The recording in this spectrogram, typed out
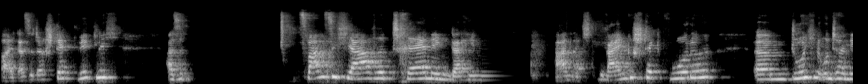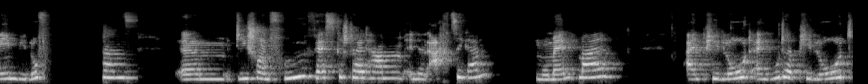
also da steckt wirklich, also 20 Jahre Training dahin reingesteckt wurde, ähm, durch ein Unternehmen wie Lufthansa, ähm, die schon früh festgestellt haben in den 80ern, Moment mal, ein Pilot, ein guter Pilot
